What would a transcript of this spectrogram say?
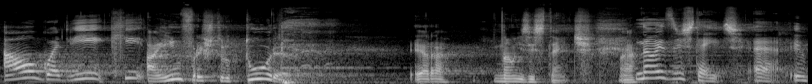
algo ali que. A infraestrutura era não existente. Né? Não existente, é. E,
